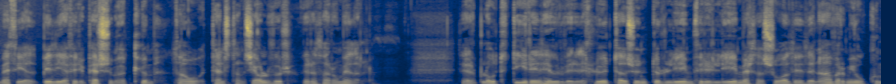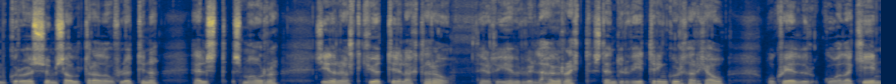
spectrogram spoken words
Með því að byggja fyrir persum öllum þá telst hann sjálfur vera þar á meðal. Þegar blótdýrið hefur verið hlutað sundur lim fyrir lim er það soðið en afar mjúkum grösum sáldrað á flötina, helst smára, síðan er allt kjötið lagt þar á. Þegar því hefur verið hagrætt stendur vitringur þar hjá og hveður goðakín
